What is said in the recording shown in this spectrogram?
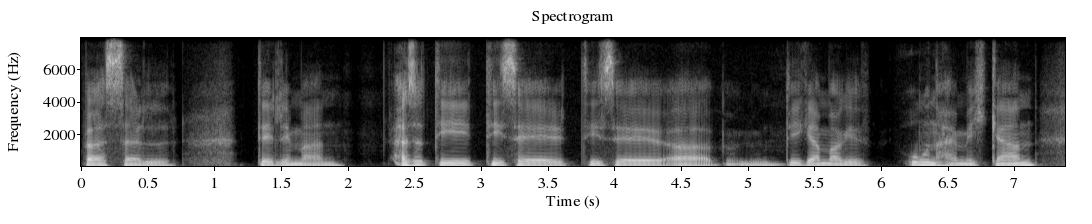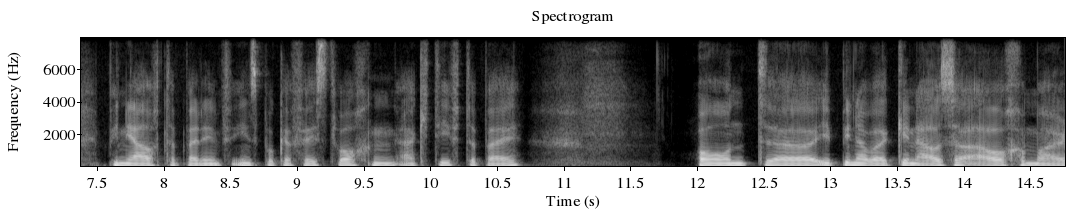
Purcell, Telemann. Also die, diese, diese äh, die mag ich unheimlich gern. Bin ja auch da bei den Innsbrucker Festwochen aktiv dabei. Und äh, ich bin aber genauso auch mal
